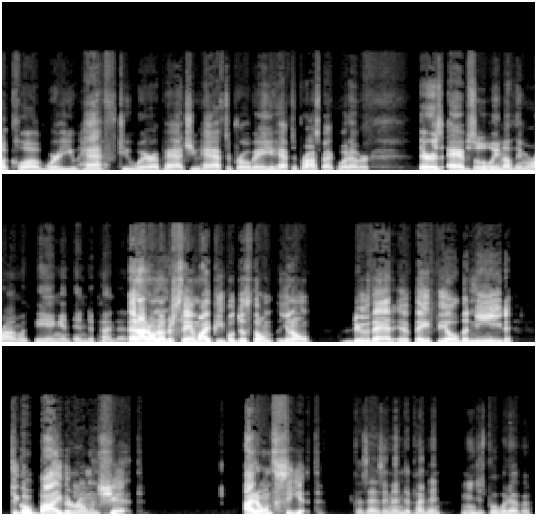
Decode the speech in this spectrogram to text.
a club where you have to wear a patch, you have to probate, you have to prospect, whatever. There is absolutely nothing wrong with being an independent. and I don't understand why people just don't, you know, do that if they feel the need to go buy their own shit. I don't see it. Because as an independent, you can just put whatever.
